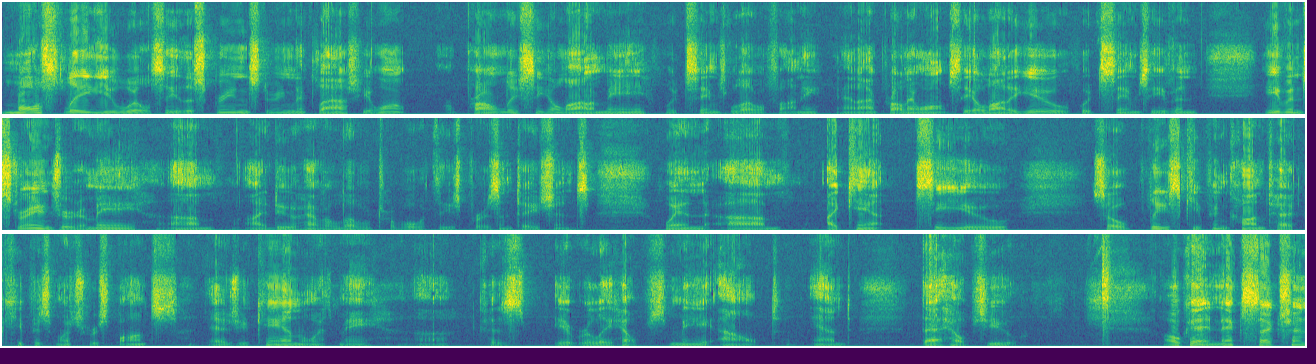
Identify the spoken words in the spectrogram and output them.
Mostly you will see the screens during the class. You won't probably see a lot of me, which seems a little funny, and I probably won't see a lot of you, which seems even even stranger to me. Um, I do have a little trouble with these presentations when um, I can't see you. So please keep in contact, keep as much response as you can with me because uh, it really helps me out and that helps you. Okay, next section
